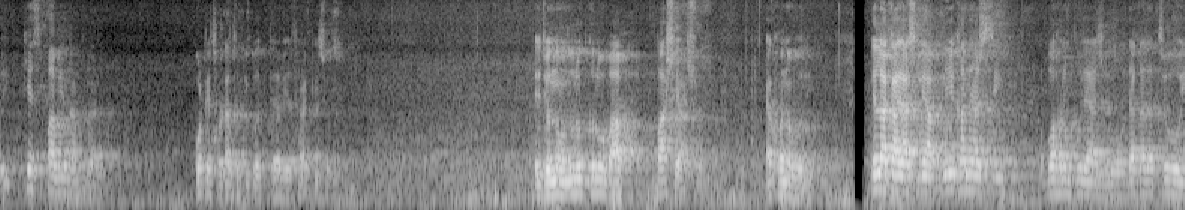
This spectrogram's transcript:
তো কেস পাবেন আপনারা। কোর্টে ছোটাছুটি করতে হবে, এছাড়া কিছু না। এই জন্য অনুরোধ করব, বাপ, পাশে আসুন। এখনও বলি, এলাকায় আসলে আপনি এখানে আসছি, বহরমপুরে আসব, দেখা যাচ্ছে ওই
